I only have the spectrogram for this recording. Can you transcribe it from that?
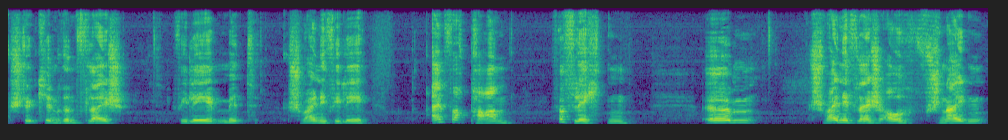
Stückchen Rindfleischfilet mit Schweinefilet. Einfach paaren, verflechten. Ähm, Schweinefleisch aufschneiden,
